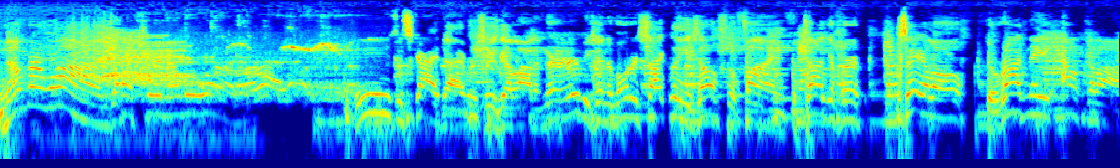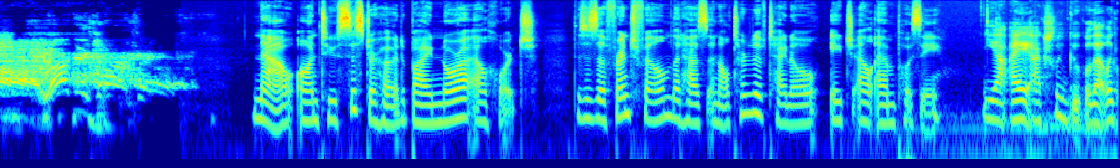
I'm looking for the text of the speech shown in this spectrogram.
Number one. That's your number one. All right. He's a skydiver, so he's got a lot of nerve. He's into motorcycling. He's also a fine photographer. Say hello to Rodney Alcala. Rodney. Now, on to Sisterhood by Nora El-Hourch. This is a French film that has an alternative title, HLM Pussy. Yeah, I actually Googled that like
